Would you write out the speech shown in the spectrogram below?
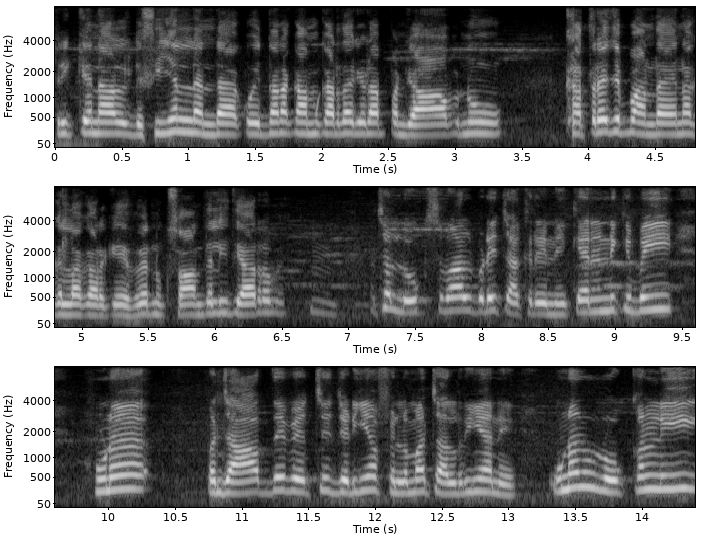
ਤਰੀਕੇ ਨਾਲ ਡਿਸੀਜਨ ਲੈਂਦਾ ਕੋਈ ਇਦਾਂ ਦਾ ਕੰਮ ਕਰਦਾ ਜਿਹੜਾ ਪੰਜਾਬ ਨੂੰ ਖਤਰੇ 'ਚ ਪਾਉਂਦਾ ਇਹਨਾਂ ਗੱਲਾਂ ਕਰਕੇ ਫਿਰ ਨੁਕਸਾਨ ਦੇ ਲਈ ਤਿਆਰ ਰਵੇ ਅੱਛਾ ਲੋਕ ਸਵਾਲ ਬੜੇ ਚੱਕ ਰਹੇ ਨੇ। ਕਹਿ ਰਹੇ ਨੇ ਕਿ ਬਈ ਹੁਣ ਪੰਜਾਬ ਦੇ ਵਿੱਚ ਜਿਹੜੀਆਂ ਫਿਲਮਾਂ ਚੱਲ ਰਹੀਆਂ ਨੇ ਉਹਨਾਂ ਨੂੰ ਰੋਕਣ ਲਈ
